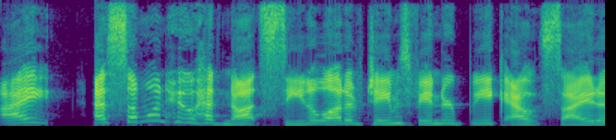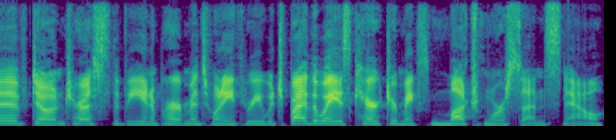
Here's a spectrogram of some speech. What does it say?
I as someone who had not seen a lot of James Van Der Beek outside of Don't Trust the Bee in Apartment 23, which by the way, his character makes much more sense now.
